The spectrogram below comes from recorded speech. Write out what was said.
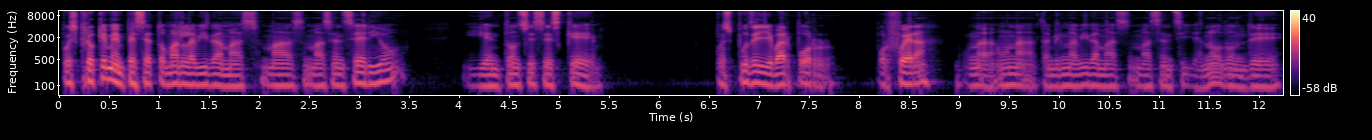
pues creo que me empecé a tomar la vida más, más, más en serio y entonces es que pues pude llevar por, por fuera una, una, también una vida más, más sencilla, ¿no? Donde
